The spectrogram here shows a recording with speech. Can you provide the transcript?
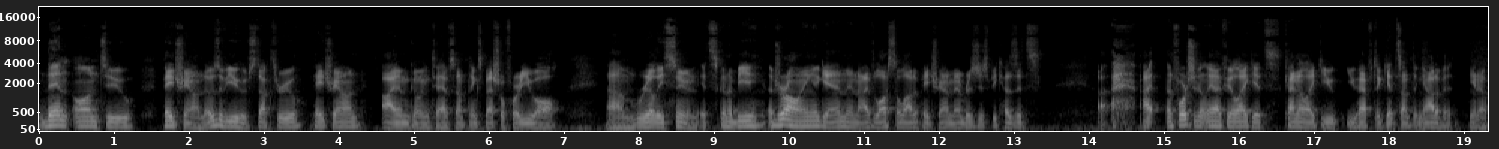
then on to Patreon. Those of you who've stuck through Patreon, I am going to have something special for you all um, really soon. It's going to be a drawing again, and I've lost a lot of Patreon members just because it's I, I unfortunately I feel like it's kind of like you you have to get something out of it, you know.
